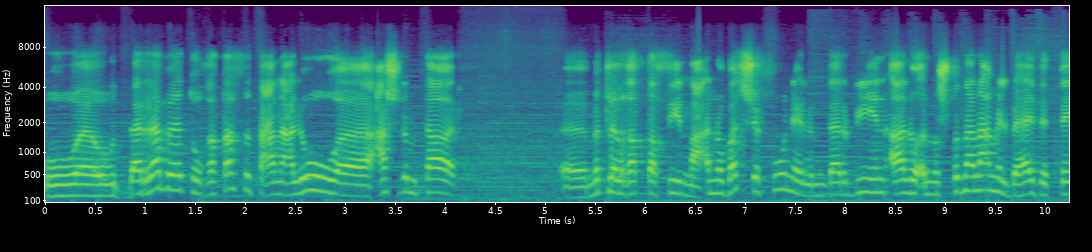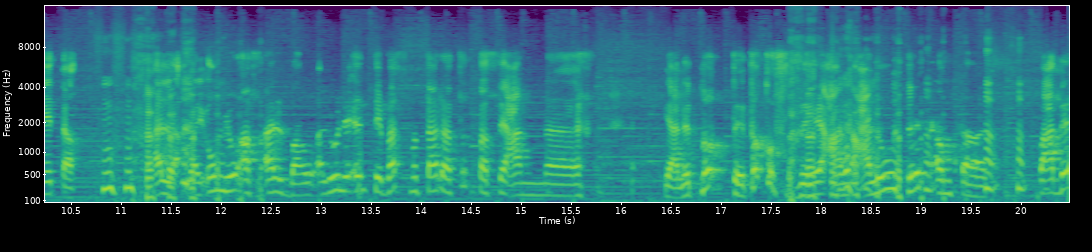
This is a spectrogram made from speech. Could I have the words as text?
وتدربت وغطست عن علو آه، 10 امتار آه، مثل الغطاسين مع إنه بس شافوني المدربين قالوا إنه شو بدنا نعمل بهيدي التيتا. هلأ فيقوم يوقف قلبها وقالوا لي أنت بس مضطرة تغطسي عن آه، يعني تنطي تقفزي عن علو ثلاث أمتار بعدين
